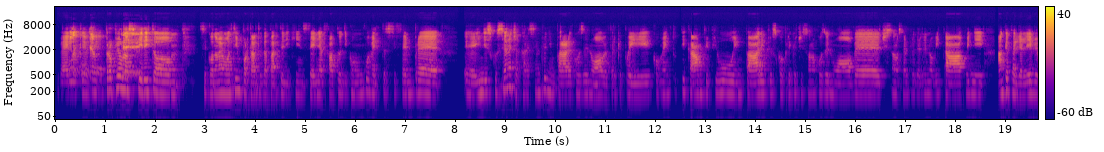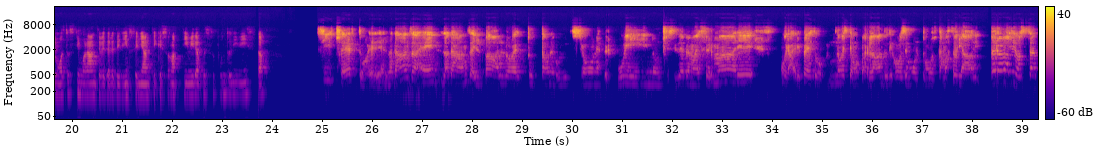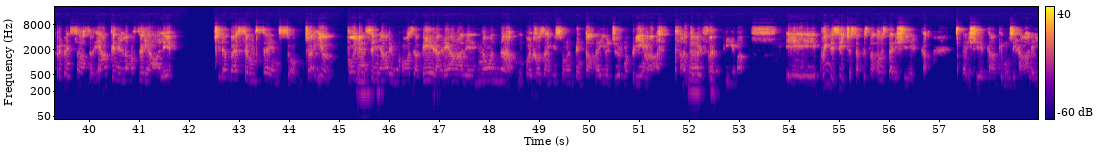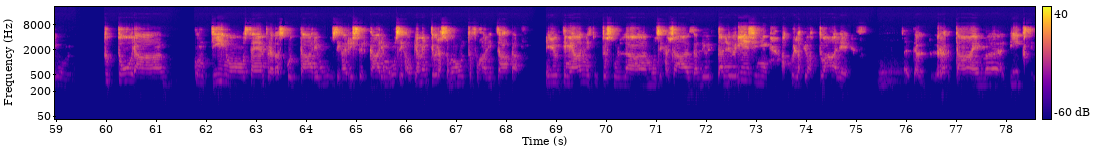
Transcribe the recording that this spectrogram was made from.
Bello, che è proprio uno spirito secondo me molto importante da parte di chi insegna il fatto di comunque mettersi sempre eh, in discussione cercare sempre di imparare cose nuove, perché poi come in tutti i campi più impari, più scopri che ci sono cose nuove, ci sono sempre delle novità, quindi anche per gli allievi è molto stimolante vedere degli insegnanti che sono attivi da questo punto di vista. Sì, certo, eh, la danza è la danza, il ballo è tutta un'evoluzione, per cui non ci si deve mai fermare, Ora, ripeto, noi stiamo parlando di cose molto, molto amatoriali, però io ho sempre pensato che anche nell'amatoriale ci debba essere un senso, cioè io voglio certo. insegnare una cosa vera, reale, non qualcosa che mi sono inventata io il giorno prima, tanto certo. per far prima. E quindi sì, c'è sempre stata questa ricerca, questa ricerca anche musicale, io tuttora continuo sempre ad ascoltare musica, a ricercare musica, ovviamente ora sono molto focalizzata negli ultimi anni tutto sulla musica jazz, dalle, dalle origini a quella più attuale, mm, ragtime, tutte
